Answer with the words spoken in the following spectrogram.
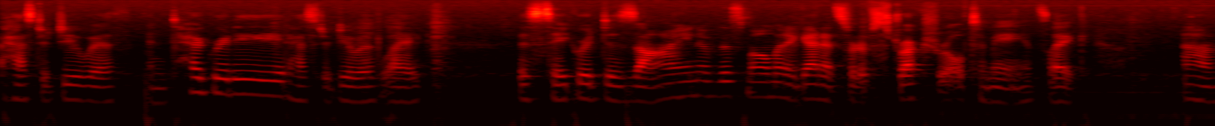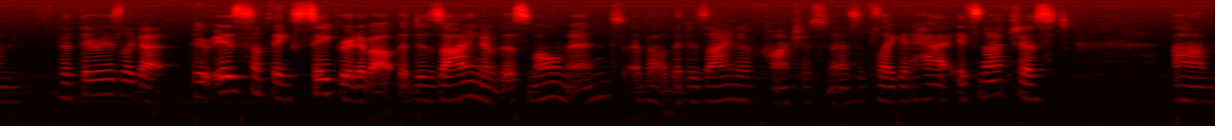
has to do with integrity. It has to do with like the sacred design of this moment. Again, it's sort of structural to me. It's like um, that there is like a there is something sacred about the design of this moment, about the design of consciousness. It's like it ha- it's not just um,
